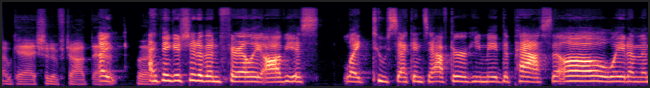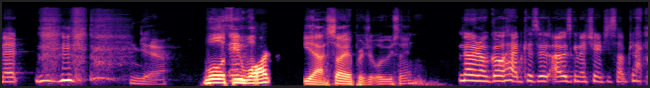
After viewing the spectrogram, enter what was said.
okay, I should have shot that." I, I think it should have been fairly obvious, like two seconds after he made the pass. That, oh, wait a minute. yeah. Well, if and, you watch, yeah. Sorry, Bridgette. What were you saying? No, no, go ahead because I was going to change the subject.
